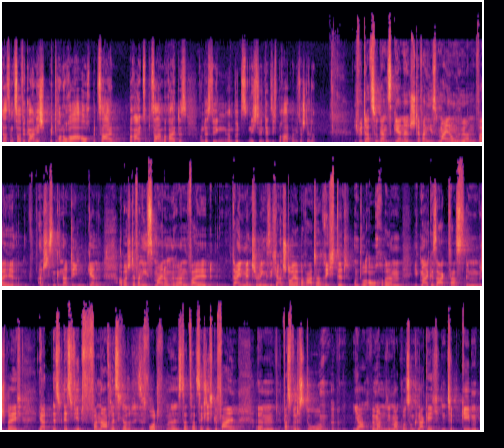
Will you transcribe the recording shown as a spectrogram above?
das im Zweifel gar nicht mit Honorar auch bezahlen, bereit, zu bezahlen bereit ist. Und deswegen ähm, wird es nicht so intensiv beraten an dieser Stelle. Ich würde dazu ganz gerne Stefanis Meinung hören, weil anschließend Nadine gerne, aber Stefanis Meinung hören, weil dein Mentoring sich ja an Steuerberater richtet und du auch ähm, mal gesagt hast im Gespräch, ja, es, es, wird vernachlässigt, also dieses Wort äh, ist da tatsächlich gefallen. Ähm, was würdest du, äh, ja, wenn man mal kurz und knackig einen Tipp geben,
